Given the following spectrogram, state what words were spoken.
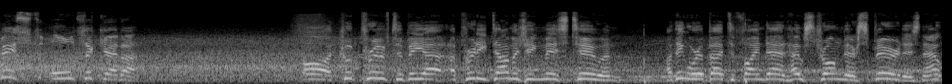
missed altogether. Oh, it could prove to be a, a pretty damaging miss too, and I think we're about to find out how strong their spirit is now.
